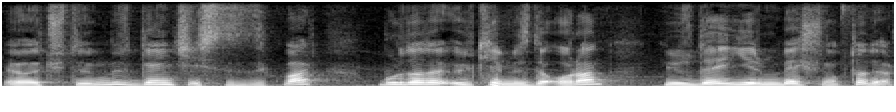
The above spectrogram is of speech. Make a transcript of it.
ölçtüğümüz genç işsizlik var. Burada da ülkemizde oran %25.4.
